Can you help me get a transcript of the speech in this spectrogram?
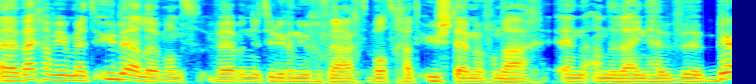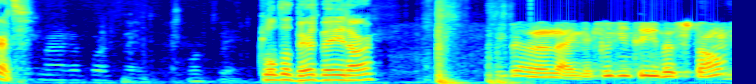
Uh, wij gaan weer met u bellen, want we hebben natuurlijk aan u gevraagd... wat gaat u stemmen vandaag? En aan de lijn hebben we Bert. Klopt dat, Bert? Ben je daar? Ik ben aan de lijn. Kun je het hier verstaan?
